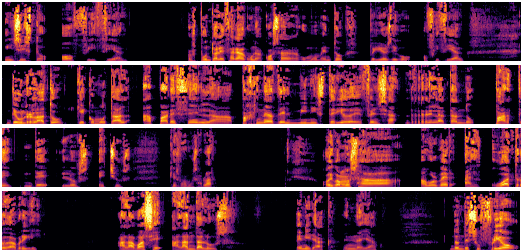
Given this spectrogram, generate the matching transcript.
insisto, oficial, os puntualizaré alguna cosa en algún momento, pero yo os digo oficial, de un relato que como tal aparece en la página del Ministerio de Defensa relatando parte de los hechos que os vamos a hablar. Hoy vamos a, volver al 4 de abril, a la base Al-Andalus, en Irak, en Nayab, donde sufrió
